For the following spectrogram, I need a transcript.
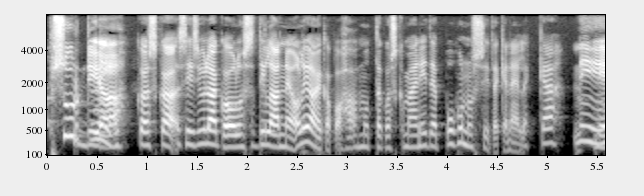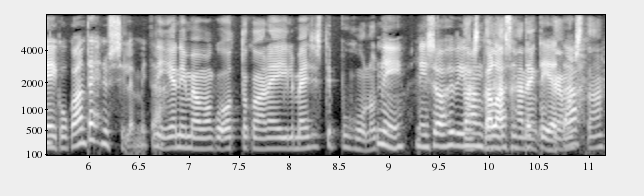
absurdia. Niin, koska siis yläkoulussa tilanne oli aika paha, mutta koska mä en itse puhunut siitä kenellekään, Niin. niin, ei kukaan tehnyt sille mitään. Niin, ja nimenomaan kun Ottokaan ei ilmeisesti puhunut niin, niin se on hyvin hankalaa sitten hänen tietää. kokemastaan.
